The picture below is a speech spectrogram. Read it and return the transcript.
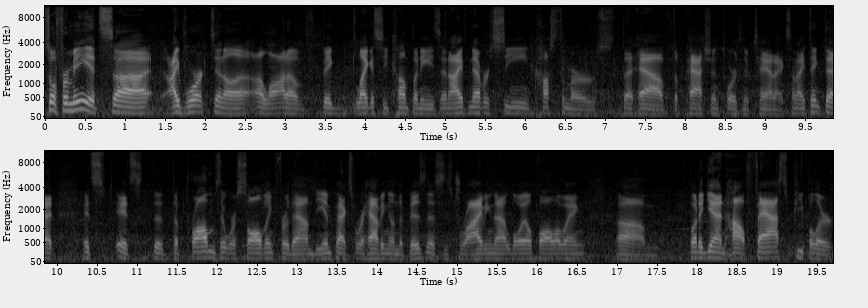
so for me, it's, uh, I've worked in a, a, lot of big legacy companies and I've never seen customers that have the passion towards Nutanix. And I think that it's, it's the, the problems that we're solving for them, the impacts we're having on the business is driving that loyal following. Um, but again, how fast people are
